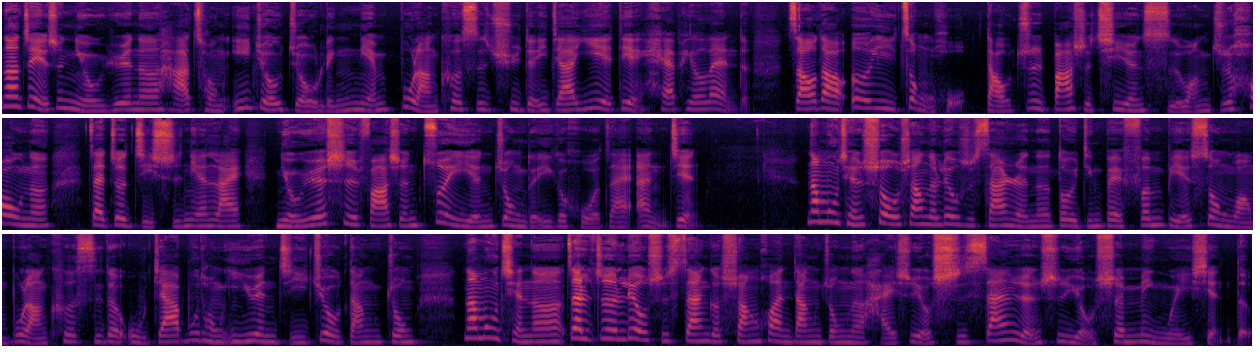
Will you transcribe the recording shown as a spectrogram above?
那这也是纽约呢，它从一九九零年布朗克斯区的一家夜店 Happy Land 遭到恶意纵火，导致八十七人死亡之后呢，在这几十年来，纽约市发生最严重的一个火灾案件。那目前受伤的六十三人呢，都已经被分别送往布朗克斯的五家不同医院急救当中。那目前呢，在这六十三个伤患当中呢，还是有十三人是有生命危险的。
